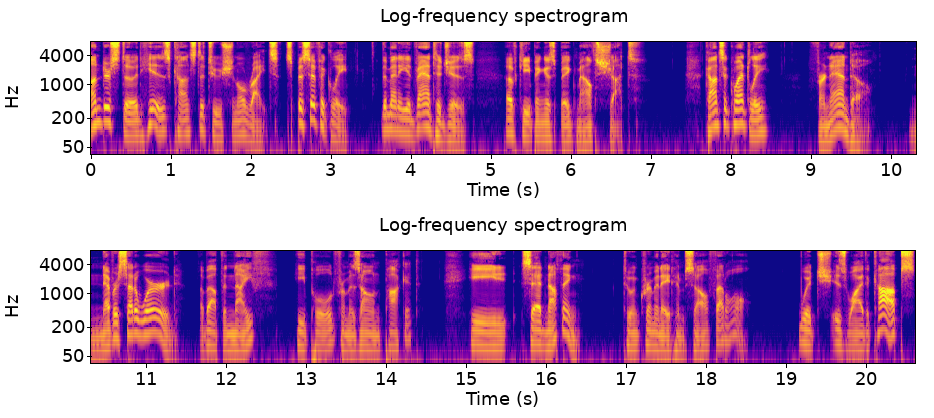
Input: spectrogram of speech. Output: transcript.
understood his constitutional rights, specifically the many advantages of keeping his big mouth shut. Consequently, Fernando never said a word about the knife he pulled from his own pocket. He said nothing to incriminate himself at all, which is why the cops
